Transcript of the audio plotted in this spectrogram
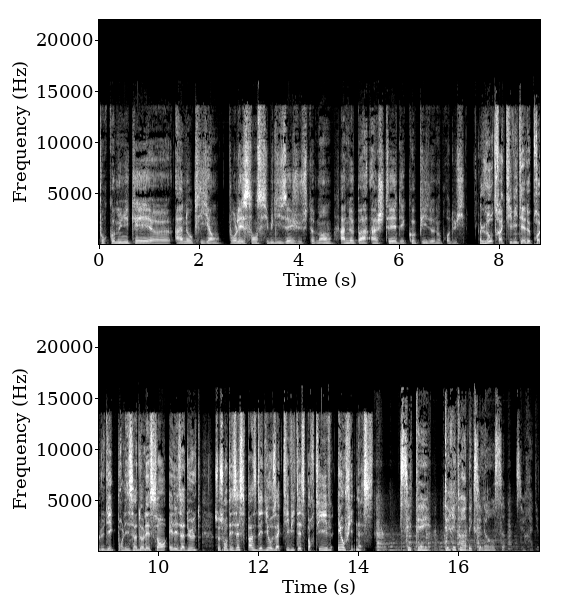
pour communiquer euh, à nos clients, pour les sensibiliser justement à ne pas acheter des copies de nos produits. L'autre activité de Proludic pour les adolescents et les adultes, ce sont des espaces dédiés aux activités sportives et au fitness. C'était Territoire d'excellence sur Radio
